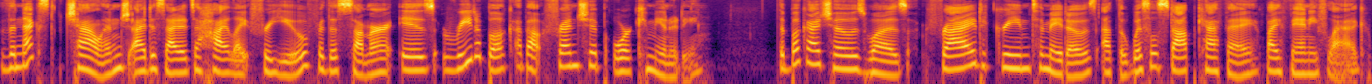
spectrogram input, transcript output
The next challenge I decided to highlight for you for this summer is read a book about friendship or community. The book I chose was Fried Green Tomatoes at the Whistle Stop Cafe by Fannie Flagg.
